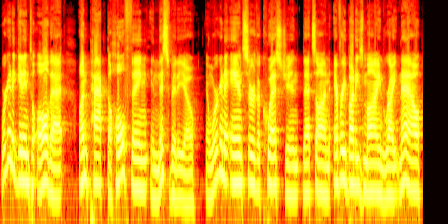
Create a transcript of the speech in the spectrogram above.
We're going to get into all that, unpack the whole thing in this video, and we're going to answer the question that's on everybody's mind right now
